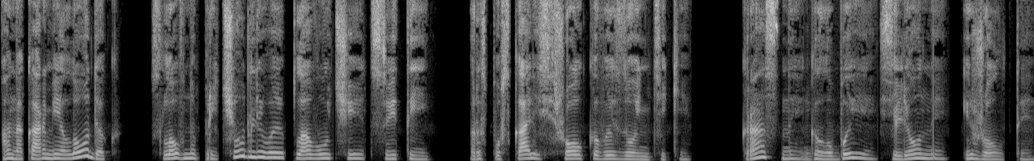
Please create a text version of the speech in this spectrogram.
А на корме лодок, словно причудливые плавучие цветы, распускались шелковые зонтики. Красные, голубые, зеленые и желтые.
